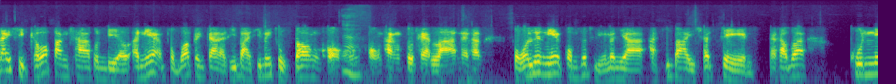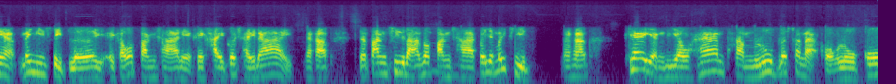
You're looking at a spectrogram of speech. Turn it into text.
ได้สิทธิ์คำว่าปังชาคนเดียว อันเนี้ยผมว่าเป็นการอธิบายที่ไม่ถูกต้องของค่ะของทางตัวแทนร้านนะครับผมว่าเรื่องนี้กรมทรัพย์สินปัญญาอธิบายชัดเจนนะครับว่าคุณเนี่ยไม่มีสิทธิ์เลยไอ้คำว่าปังชาเนี่ยใครๆก็ใช้ได้นะครับ จะตั้งชื่อร้านว่าปังชาก็ยังไม่ผิดนะครับ แค่อย่างเดียวห้ามทำรูปลักษณะของโลโก้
